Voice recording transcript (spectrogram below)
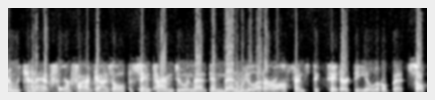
and we kind of had four or five guys all at the same time doing that. And then we let our offense dictate our D a little bit. So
